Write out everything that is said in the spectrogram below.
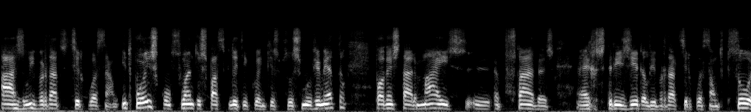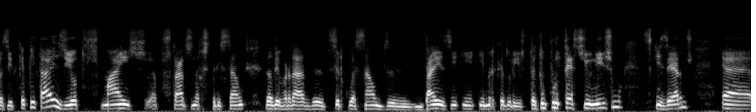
às liberdades de circulação. E depois, consoante o espaço político em que as pessoas se movimentam, podem estar mais eh, apostadas a restringir a liberdade de circulação de pessoas e de capitais e outros mais apostados na restrição da liberdade de circulação de bens e, e mercadorias. Portanto, o protecionismo, se quisermos, eh,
